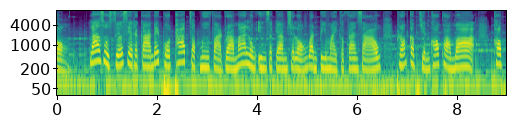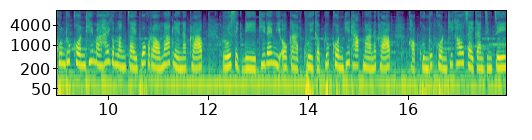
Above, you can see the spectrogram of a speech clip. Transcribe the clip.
อง ล่าสุดเสือเศรษฐการได้โพสต์ภาพจับมือฝ่าดราม่าลงอินสตาแกรมฉลองวันปีใหม่กับแฟนสาว พร้อมกับเขียนข้อความว่า ขอบคุณทุกคนที่มาให้กำลังใจพวกเรามากเลยนะครับ รู้สึกดีที่ได้มีโอกาสคุยกับทุกคนที่ทักมานะครับ ขอบคุณทุกคนที่เข้าใจกันจริง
